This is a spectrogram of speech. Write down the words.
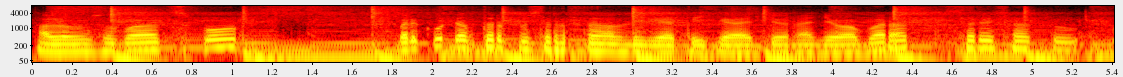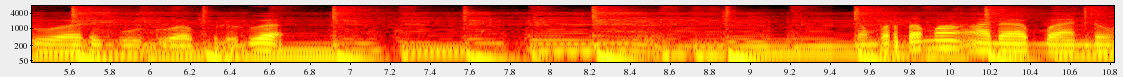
Halo Sobat Sport, berikut daftar peserta Liga 3 Zona Jawa Barat Seri 1 2022. Yang pertama ada Bandung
